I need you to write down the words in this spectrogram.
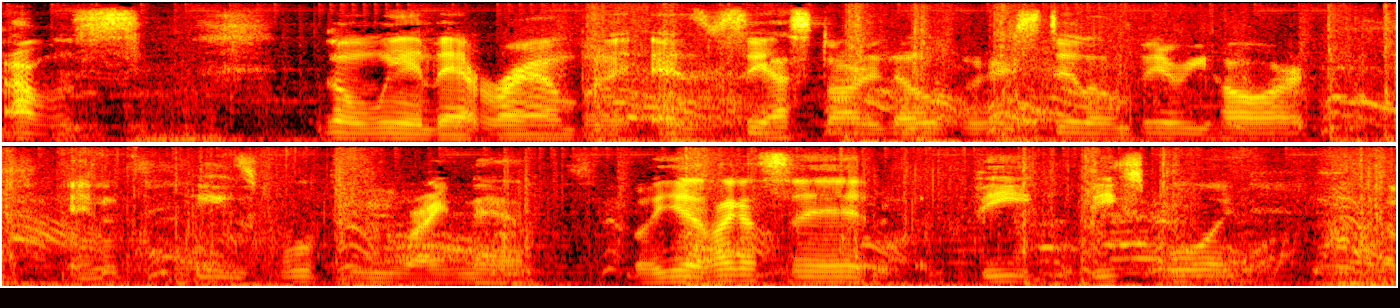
I was gonna win that round, but as you see, I started over and still on very hard, and he's whooping me right now. But yeah, like I said, Beat Beast Boy, a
